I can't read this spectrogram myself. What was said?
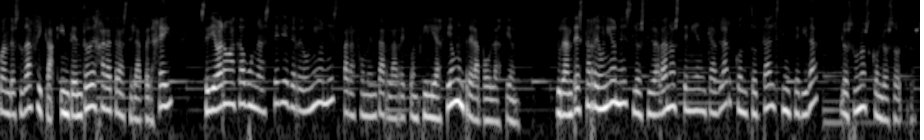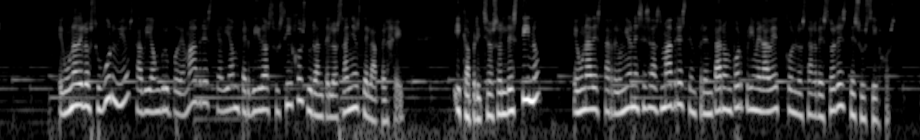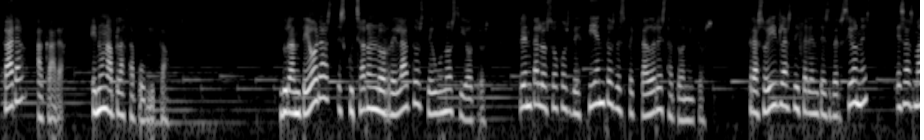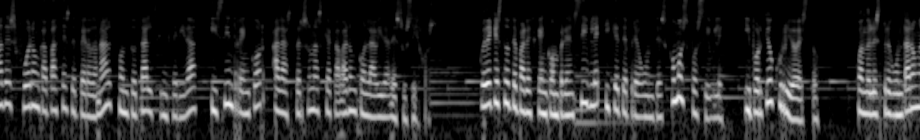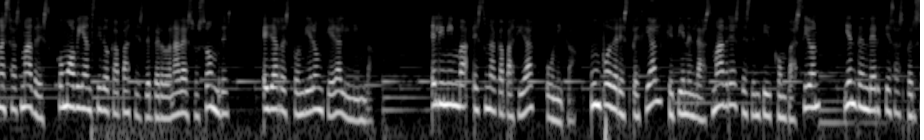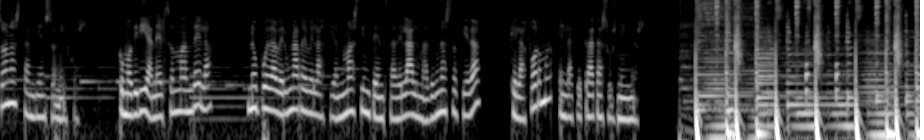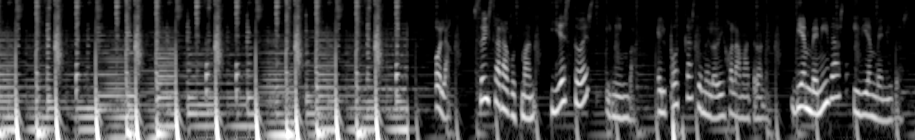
Cuando Sudáfrica intentó dejar atrás el apartheid, se llevaron a cabo una serie de reuniones para fomentar la reconciliación entre la población. Durante estas reuniones los ciudadanos tenían que hablar con total sinceridad los unos con los otros. En uno de los suburbios había un grupo de madres que habían perdido a sus hijos durante los años del apartheid. Y caprichoso el destino, en una de estas reuniones esas madres se enfrentaron por primera vez con los agresores de sus hijos, cara a cara, en una plaza pública. Durante horas escucharon los relatos de unos y otros, frente a los ojos de cientos de espectadores atónitos. Tras oír las diferentes versiones, esas madres fueron capaces de perdonar con total sinceridad y sin rencor a las personas que acabaron con la vida de sus hijos. Puede que esto te parezca incomprensible y que te preguntes cómo es posible y por qué ocurrió esto. Cuando les preguntaron a esas madres cómo habían sido capaces de perdonar a esos hombres, ellas respondieron que era el Inimba. El Inimba es una capacidad única, un poder especial que tienen las madres de sentir compasión y entender que esas personas también son hijos. Como diría Nelson Mandela, no puede haber una revelación más intensa del alma de una sociedad que la forma en la que trata a sus niños. Hola, soy Sara Guzmán y esto es Inimba, el podcast de Me lo dijo la matrona. Bienvenidas y bienvenidos.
